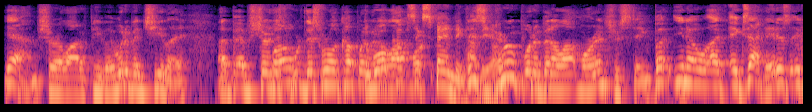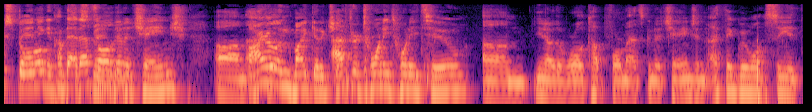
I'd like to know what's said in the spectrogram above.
Yeah, I'm sure a lot of people. It would have been Chile. I'm sure Well, this this World Cup would have the been a World Cup's more- expanding, This Javier. group would have been a lot more interesting. But you know, exactly, it is expanding, and that, that's all going to change. Um, after- Ireland might get a chance. after 2022. Um, you know, the World Cup format's going to change, and I think we won't see it.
